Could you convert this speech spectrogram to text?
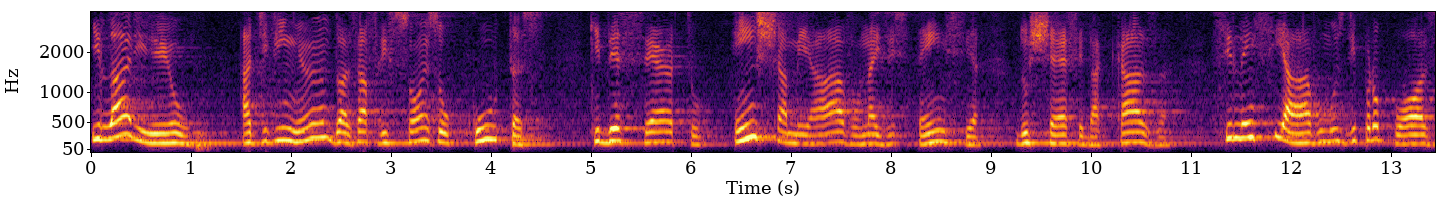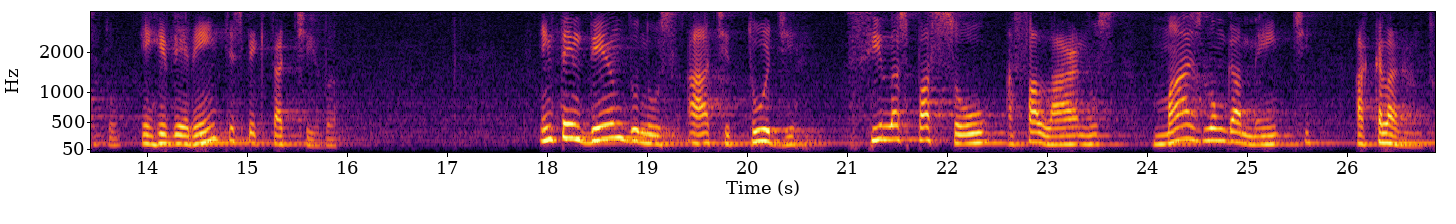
Hilário e eu, adivinhando as aflições ocultas que de certo enxameavam na existência do chefe da casa, silenciávamos de propósito, em reverente expectativa. Entendendo-nos a atitude, Silas passou a falar-nos mais longamente, aclarando.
